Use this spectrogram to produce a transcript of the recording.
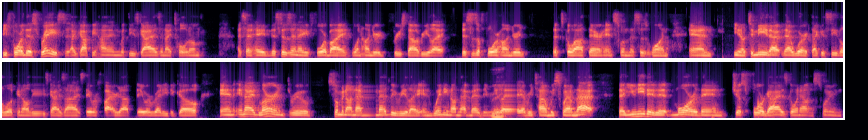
before this race, I got behind with these guys and I told them I said, hey, this isn't a four by 100 freestyle relay. This is a 400. Let's go out there and swim this as one. And you know, to me, that that worked. I could see the look in all these guys' eyes. They were fired up. They were ready to go. And and I'd learned through swimming on that medley relay and winning on that medley relay right. every time we swam that that you needed it more than just four guys going out and swimming.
